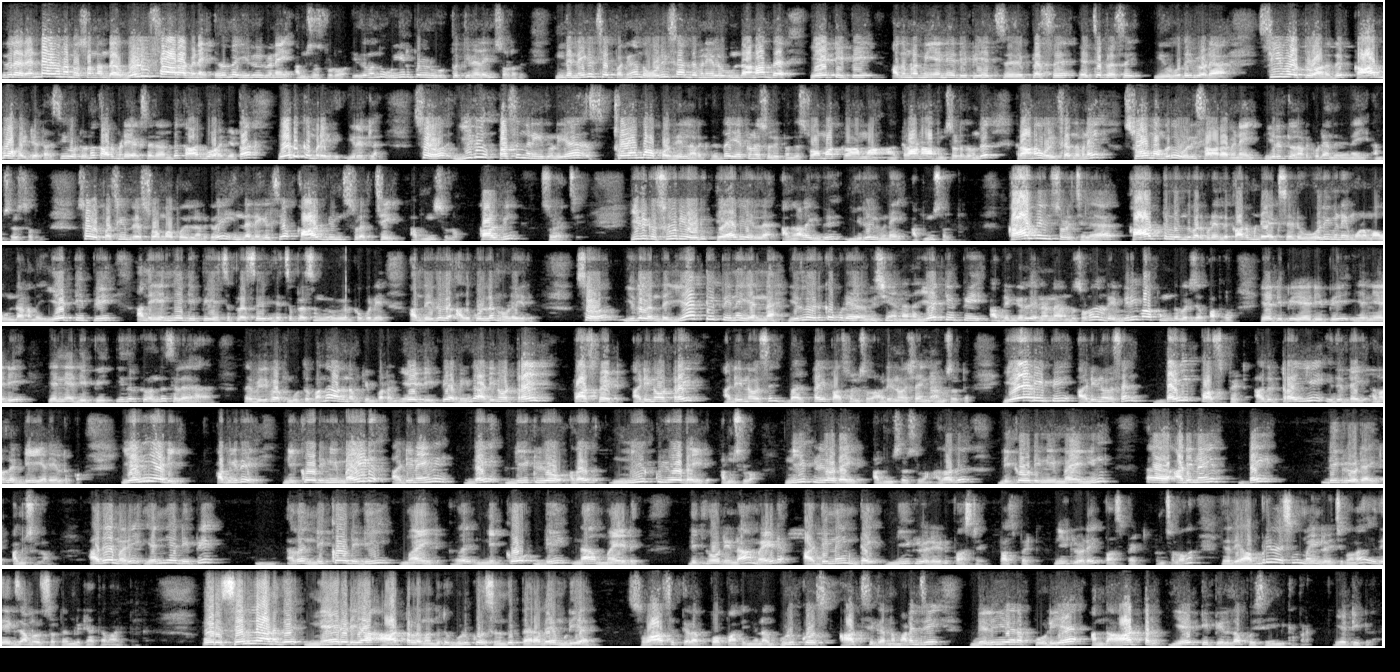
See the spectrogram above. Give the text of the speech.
இதுல ரெண்டாவது நம்ம சொன்ன அந்த ஒளிசாரா வினை இது வந்து இருள் வினை அம்சம் சொல்றோம். இது வந்து உயிர் பொருள் உற்பத்தி நிலைன்னு சொல்றது. இந்த நிகழ்ச்சியை பார்த்தீங்கன்னா அந்த ஒளி சார்ந்த வினையில உண்டான அந்த ஏடிபி அதுவும் இல்லாமல் NADP H plus H plus இது உதவியோட சிஓ டூ ஆனது கார்போஹைட்ரேட்டா சிஓ டூனா கார்பன் டை ஆக்சைடு ஆனது கார்போஹைட்ரேட்டா ஒடுக்க முடியுது இருட்டில். சோ இது பசுங்கணிகத்துடைய ஸ்ட்ரோமா பகுதியில் நடக்குது. இந்த ஏற்கனவே சொல்லியிருப்போம் இந்த ஸ்ட்ரோமா கிராமா கிரானா அப்படின்னு சொல்றது வந்து கிரானா ஒளி சார்ந்த வினை ஸ்ட்ரோமாங்கிறது ஒளி சாரா வினை இருட்டில் நடக்கக்கூடிய அந்த வினை அப்படின்னு சொல்லி சொல்லுவோம் ஸோ இது பசுங்கிற ஸ்ட்ரோமா பகுதியில் நடக்குது. இந்த நிகழ்ச்சியை கால்வின் சுழற்சி அப்படின்னு சொல்லுவோம். கால்வின் சுழற்சி. இதுக்கு சூரிய ஒளி தேவையில்லை. அதனால இது இருள் வினை அப்படின்னு சொல்றோம். கார்பன் சுழற்சியில காற்றிலிருந்து வரக்கூடிய இந்த கார்பன் டை ஆக்சைடு ஒளிவினை மூலமா உண்டான அந்த ஏடிபி அந்த NADP H plus H plus இருக்கக்கூடிய அந்த இதுல அதுக்குள்ள நுழையுது. ஸோ இதுல இந்த ஏடிபின்னு என்ன? இதுல இருக்கக்கூடிய விஷயம் என்னன்னா ஏடிபி அப்படிங்கிறது என்னென்னு சொன்னா அதனுடைய விரிவாக்கம் வந்து வரிசை பார்த்துக்கலாம். ஏடிபி ஏடிபி என்ஏடி என்ஏடிபி இதற்கு வந்து சில விரிவாக்கம் கொடுத்துருப்பாங்க. அது நமக்கு இம்பார்ட்டன்ட் ஏடிபி அப்படிங்கிறது அடினோட்ரை பாஸ்பேட் அடினோட்ரை அடினோசின் டை பாஸ்பேட் சொல்லுவோம் அடினோசைன் சொல்லிட்டு. ஏடிபி அடினோசன் டை பாஸ்பேட் அது ட்ரை இது டை அதனால டி இடையில இருக்கும். என்ஏடி அப்படிங்கிறது நிக்கோடினிமைடு அடினைன் டை டீக்ளியோ அதாவது நியூக்ளியோடைடு அப்படின்னு சொல்லுவோம். நியூக்ளியோடைடு அப்படின்னு சொல்லி சொல்லுவாங்க. அதாவது டிகோடினிமைன் அடினைன் டை டிக்ளியோடைடு அப்படின்னு சொல்லுவாங்க. அதே மாதிரி என்ஏடிபி அதாவது நிக்கோடினிமைடு அதாவது nicotinamide டிக்னோடினா maid adenine dinucleotide phosphate phosphate nucleotide phosphate அப்படின்னு சொல்லுவாங்க. இதோடைய அப்ரிவேஷன் மைண்டில் வச்சுக்கோங்க. இது எக்ஸாம்பிள் ஒரு டைம்ல கேட்க வாய்ப்பு இருக்கு. ஒரு செல்லானது நேரடியாக ஆற்றலை வந்துட்டு குளுக்கோஸ்லேருந்து பெறவே முடியாது. சுவாசத்தில் அப்போ பார்த்தீங்கன்னா குளுக்கோஸ் ஆக்சிகரணம் அடைஞ்சு வெளியேறக்கூடிய அந்த ஆற்றல் ஏடிபியில் தான் போய் சேமிக்கப்படும் ஏடிபியில்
